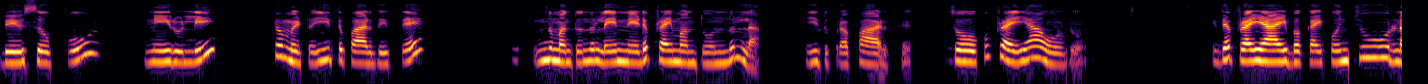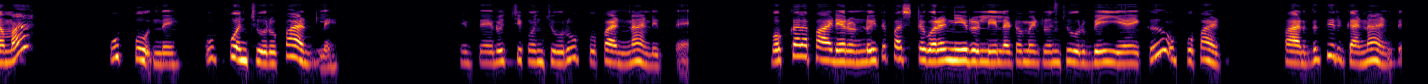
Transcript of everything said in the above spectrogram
ಬೇವು ಸೊಪ್ಪು ನೀರುಳ್ಳಿ, ಟೊಮೆಟೊ ಈತು ಪಾರ್ದಿತ್ತೆ ಇಂದು ಮಂತೊಂದುಲ್ಲ ಎಣ್ಣೆಡ್ ಫ್ರೈ ಮಂತೊಂದುಲ್ಲ, ಈತು ಪೂರ ಪಾರ್ದು ಸೋಕು ಫ್ರೈ ಆವೊಡು. ಇದೆ ಫ್ರೈ ಆಯಿ ಬೊಕ ಐಕ್ ಒಂಚೂರು ನಮ ಉಪ್ಪು ಉಪ್ಪು ಒಂಚೂರು ಪಾಡ್ಲೆ. ಇತ್ತೆ ರುಚಿ ಕೊಂಚೂರು ಉಪ್ಪು ಪಾಡ್ನಾಂಡ್ ಇತ್ತೆ ಬೊಕ್ಕಲ ಪಾಡ್ಯರುಂಡು ಇತ್ತೆ ಫಸ್ಟ್ ಗೊರ ನೀರುಳ್ಳಿಲ ಟೊಮೆಟೊ ಒಂಚೂರು ಬೇಯ್ಯೆರೆ ಉಪ್ಪು ಪಾಡ್ ಪಾರ್ದ್ ತಿರ್ಗನಾಂಡ್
